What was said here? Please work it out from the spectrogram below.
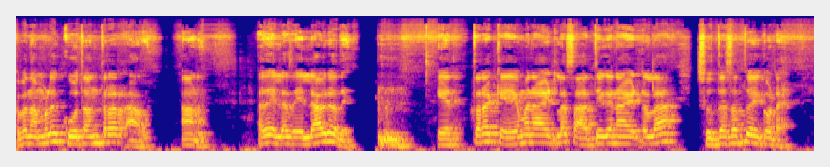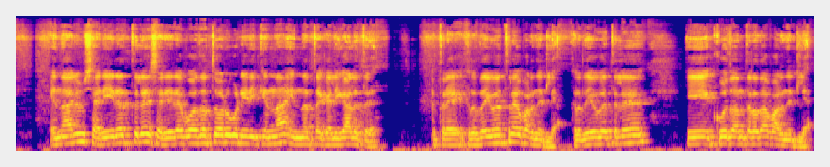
അപ്പോൾ നമ്മൾ കുതന്ത്രർ ആവും. ആണ്. അത് എല്ലാ എല്ലാവരും അതെ. എത്ര കേമനായിട്ടുള്ള സാത്വികനായിട്ടുള്ള ശുദ്ധസത്വം ആയിക്കോട്ടെ. എന്നാലും ശരീരത്തിൽ ശരീരബോധത്തോടു കൂടി ഇരിക്കുന്ന ഇന്നത്തെ കലികാലത്ത് ഇത്ര കൃതയുഗത്തിൽ പറഞ്ഞിട്ടില്ല. കൃതയുഗത്തിൽ ഈ കുതന്ത്രത പറഞ്ഞിട്ടില്ല.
